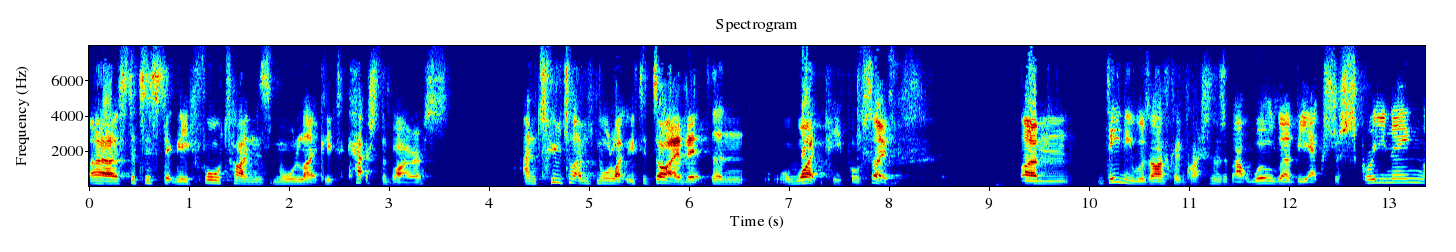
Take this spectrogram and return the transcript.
are statistically four times more likely to catch the virus and two times more likely to die of it than white people. So, um, was asking questions about will there be extra screening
